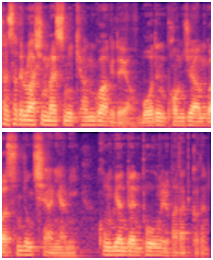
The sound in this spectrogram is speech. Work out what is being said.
천사들로 하신 말씀이 견고하게 되어 모든 범죄함과 순종치 아니함이 공변된 보응을 받았거든.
